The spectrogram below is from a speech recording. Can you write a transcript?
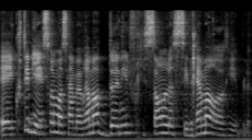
Écoutez bien sûr, moi ça m'a vraiment donné le frisson c'est vraiment horrible.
